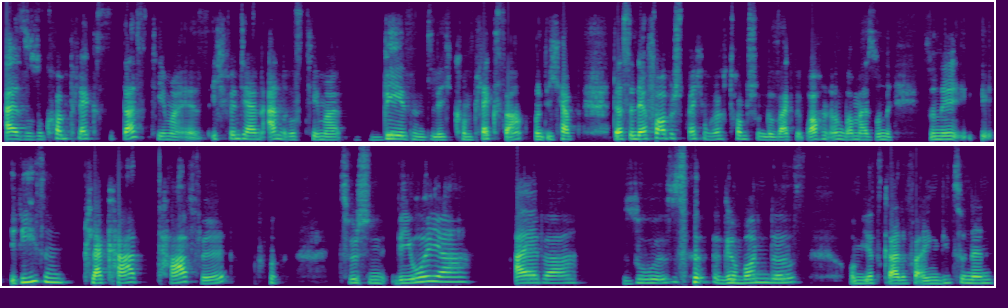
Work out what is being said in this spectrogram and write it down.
also so komplex das Thema ist, ich finde ja ein anderes Thema wesentlich komplexer. Und ich habe das in der Vorbesprechung auch Tom schon gesagt, wir brauchen irgendwann mal so eine, so eine riesen Plakattafel zwischen Veolia, Alba, Suez, Remondes, um jetzt gerade vor allem die zu nennen,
